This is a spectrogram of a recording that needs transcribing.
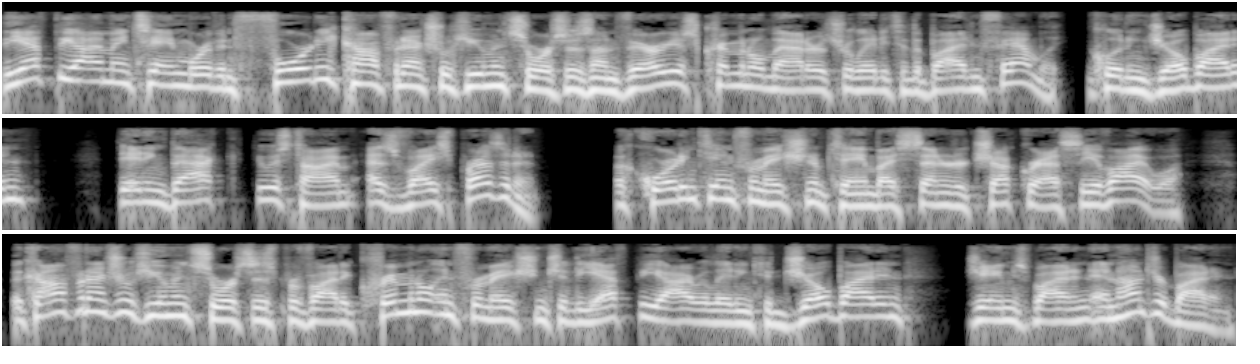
The FBI maintained more than 40 confidential human sources on various criminal matters related to the Biden family, including Joe Biden, dating back to his time as vice president, according to information obtained by Senator Chuck Grassley of Iowa. The confidential human sources provided criminal information to the FBI relating to Joe Biden, James Biden, and Hunter Biden.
